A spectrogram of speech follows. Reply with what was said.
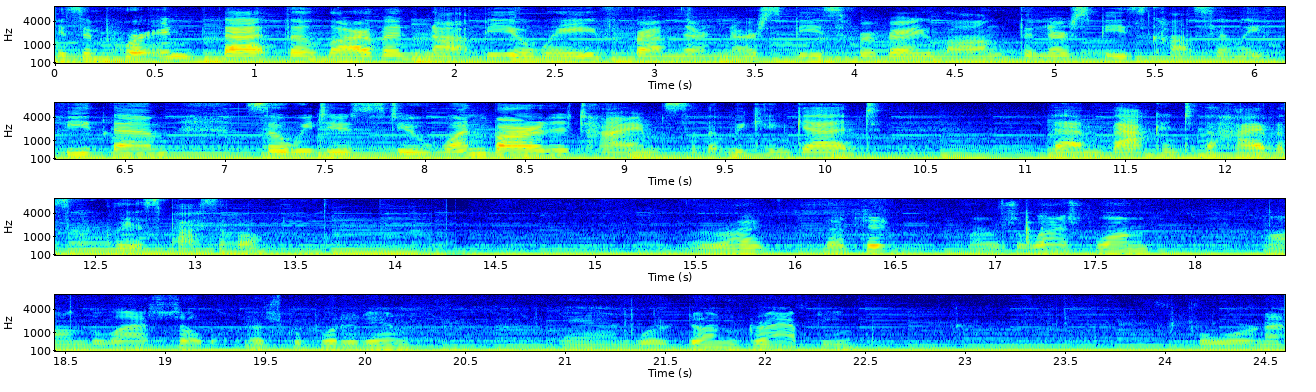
It's important that the larvae not be away from their nurse bees for very long. The nurse bees constantly feed them, so we just do one bar at a time so that we can get them back into the hive as quickly as possible. All right, that's it. There's the last one on the last cell. Let's go put it in, and we're done grafting for now.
